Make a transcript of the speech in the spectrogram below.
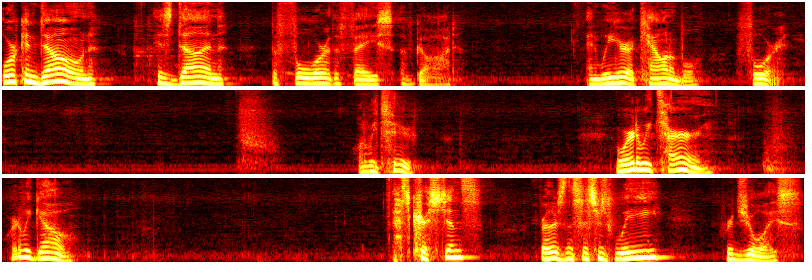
or condone is done before the face of God. And we are accountable for it. What do we do? Where do we turn? Where do we go? As Christians, brothers and sisters, we rejoice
